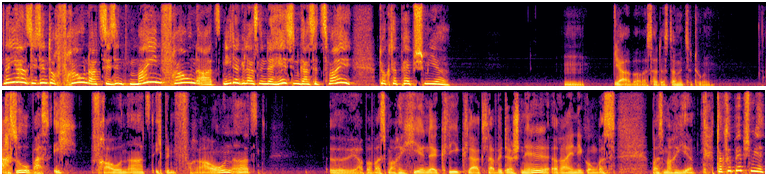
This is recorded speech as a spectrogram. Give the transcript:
Naja, Sie sind doch Frauenarzt. Sie sind mein Frauenarzt, niedergelassen in der Häschengasse 2, Dr. Pepschmier. Hm. Ja, aber was hat das damit zu tun? Ach so, was? Ich? Frauenarzt? Ich bin Frauenarzt? Äh, ja, aber was mache ich hier in der Kli klar Klavitter Schnellreinigung? Was, was mache ich hier? Dr. Pepschmier,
